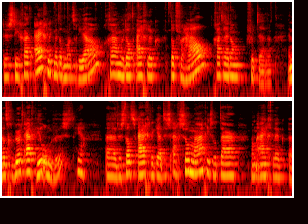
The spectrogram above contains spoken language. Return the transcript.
Dus die gaat eigenlijk met dat materiaal, gaan we dat eigenlijk, dat verhaal gaat hij dan vertellen. En dat gebeurt eigenlijk heel onbewust. Ja. Eh, dus dat is eigenlijk, ja, het is eigenlijk zo magisch wat daar dan eigenlijk eh,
